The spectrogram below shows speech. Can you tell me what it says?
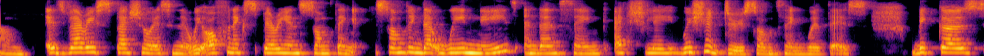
Um, it's very special, isn't it? We often experience something, something that we need, and then think, actually, we should do something with this. Because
